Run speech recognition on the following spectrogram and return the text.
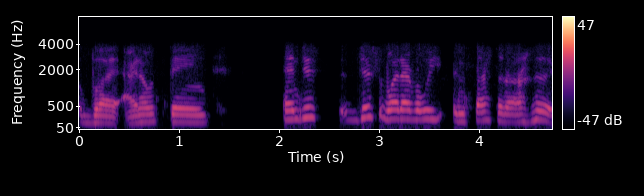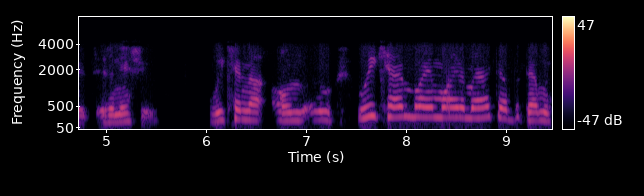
but I don't think, and just just whatever we infest in our hoods is an issue. We cannot only we can blame white America, but then we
